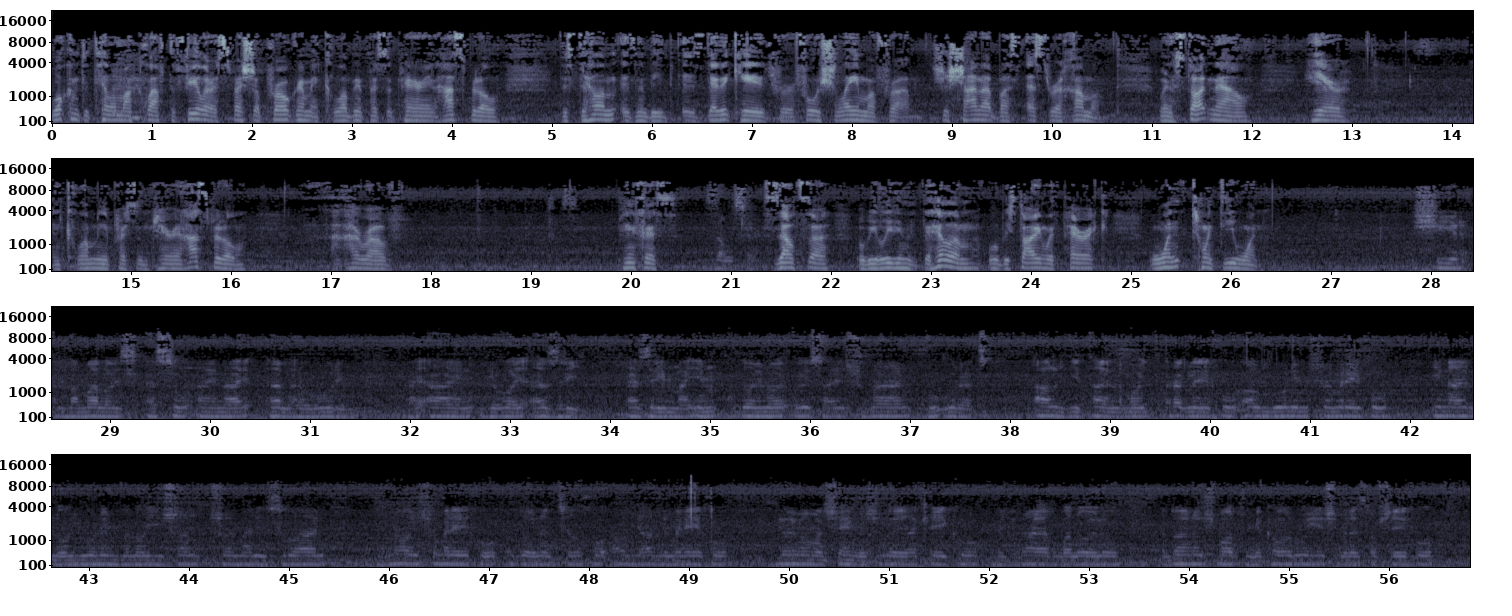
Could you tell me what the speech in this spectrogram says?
Welcome to Tillamook Klaf Tefilah, a special program at Columbia Presbyterian Hospital. This Tehillim is going to be is dedicated for a Full Shalema from Shoshana Bas Esther Chama. We're going to start now here in Columbia Presbyterian Hospital. Harav Pinchas Zeltzer will be leading the Tehillim. We'll be starting with Perek 121 shiir lamalois asuu aynay alhawurim ay ayn yoy azri azri mayim adoynoy oysay shumaan bu'urat al yitain lamoyd raglayfu al yunim shomerayfu inay loo yunim veloo yishan shomer israel noy shomerayfu adoynad jelfu al yadlimanayfu yoyma mashem veshloyakayku vejurayach banoynu adoynu shmot mikoruyish menesaf shayfu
